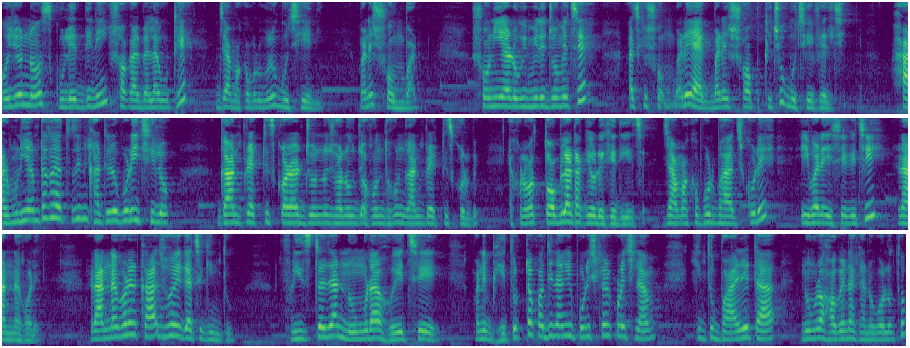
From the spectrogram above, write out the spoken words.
ওই জন্য স্কুলের দিনেই সকালবেলা উঠে জামা কাপড়গুলো গুছিয়ে নিই মানে সোমবার। শনি আর রবি মিলে জমেছে, আজকে সোমবারে একবারে সব কিছু গুছিয়ে ফেলছি। হারমোনিয়ামটা তো এতদিন খাটের ওপরেই ছিল। গান প্র্যাকটিস করার জন্য ঝনক যখন তখন গান প্র্যাকটিস করবে। এখন আবার তবলাটাকেও রেখে দিয়েছে। জামা কাপড় ভাজ করে এবারে এসে গেছি রান্নাঘরে। রান্নাঘরের কাজ হয়ে গেছে কিন্তু। ফ্রিজটা যা নোংরা হয়েছে মানে ভেতরটা কদিন আগে পরিষ্কার করেছিলাম, কিন্তু বাইরেটা নোংরা হবে না কেন বলো তো?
